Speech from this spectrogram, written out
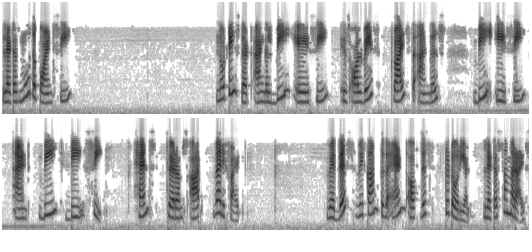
Let us move the point C. Notice that angle BAC is always twice the angles BEC and BDC. Hence, theorems are verified. With this, we come to the end of this tutorial. Let us summarize.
